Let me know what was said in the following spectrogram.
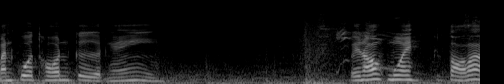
มันกลัวทนเกิดไงเฮ้ยน้องมวยต่อป่ะ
